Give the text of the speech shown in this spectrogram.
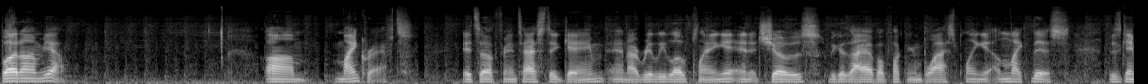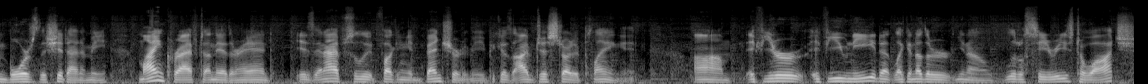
But, um, yeah. Um, Minecraft. It's a fantastic game, and I really love playing it, and it shows because I have a fucking blast playing it. Unlike this, this game bores the shit out of me. Minecraft, on the other hand, is an absolute fucking adventure to me because I've just started playing it. Um, if you're if you need uh, like another you know little series to watch,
